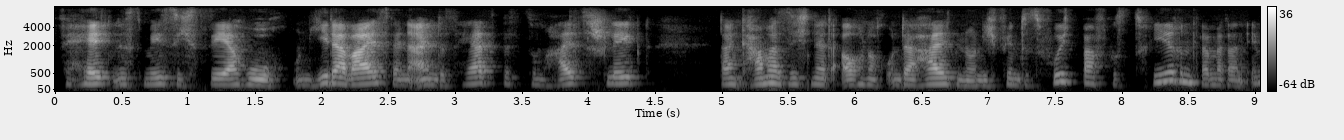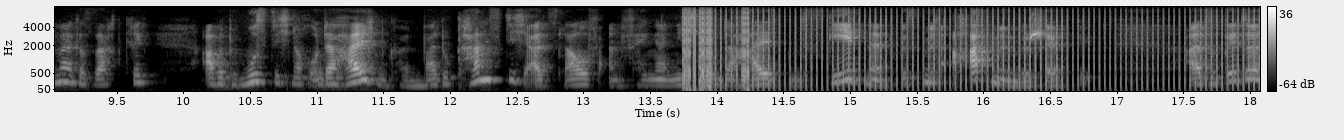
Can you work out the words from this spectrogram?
verhältnismäßig sehr hoch. Und jeder weiß, wenn einem das Herz bis zum Hals schlägt, dann kann man sich nicht auch noch unterhalten. Und ich finde es furchtbar frustrierend, wenn man dann immer gesagt kriegt, aber du musst dich noch unterhalten können, weil du kannst dich als Laufanfänger nicht unterhalten. Das geht nicht, du bist mit Atmen beschäftigt. Also bitte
